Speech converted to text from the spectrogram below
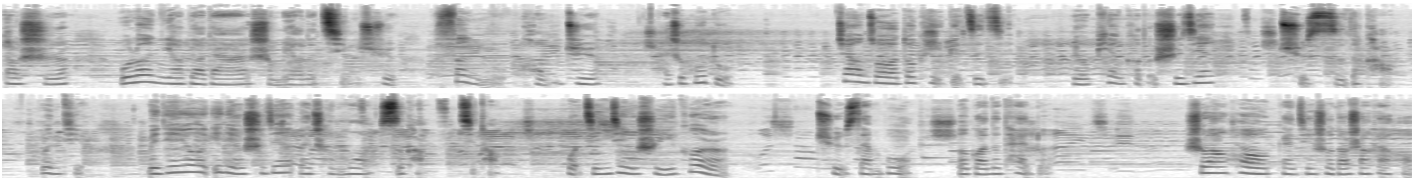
到十，无论你要表达什么样的情绪，愤怒、恐惧还是孤独，这样做都可以给自己留片刻的时间去思考问题。每天用一点时间来沉默思考、乞讨，或仅仅是一个人去散步。乐观的态度。失望后，感情受到伤害后，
